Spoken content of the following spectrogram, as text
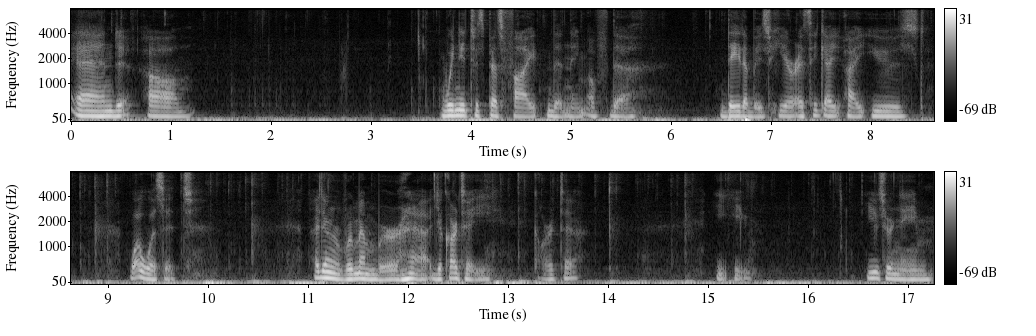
And um, we need to specify the name of the database here. I think I, I used, what was it? I don't remember. Uh, Jakarta E. Jakarta EU. Username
